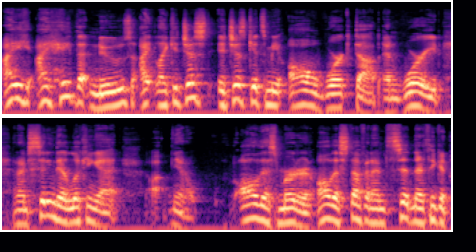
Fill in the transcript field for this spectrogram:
I, I hate that news. I like it just it just gets me all worked up and worried. And I'm sitting there looking at uh, you know all this murder and all this stuff, and I'm sitting there thinking,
